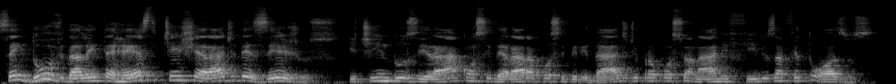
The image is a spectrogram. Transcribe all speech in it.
Sem dúvida, a lei terrestre te encherá de desejos e te induzirá a considerar a possibilidade de proporcionar-lhe filhos afetuosos,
